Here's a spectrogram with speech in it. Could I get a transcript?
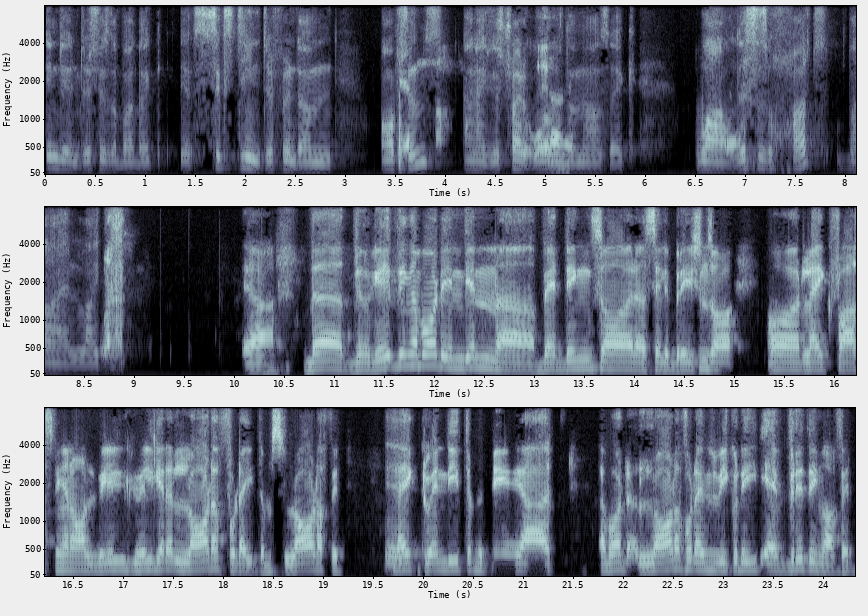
Indian dishes about like sixteen different um options, and I just tried all of them. And I was like, wow, this is hot, but I like it. Yeah, the the great thing about Indian uh, weddings or uh, celebrations or or like fasting and all, we'll we'll get a lot of food items, A lot of it. Yeah. Like 20, 30, yeah, about a lot of food items. We could eat everything of it.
